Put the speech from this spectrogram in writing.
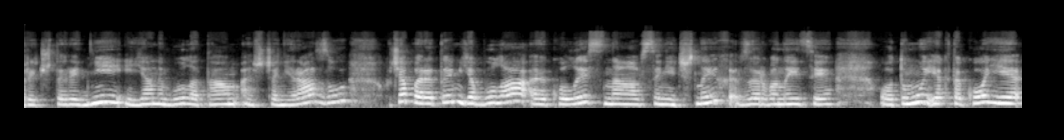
3-4 дні, і я не була там е, ще ні разу. Хоча перед тим я була колись на всенічних в Зарваниці, О, тому як такої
